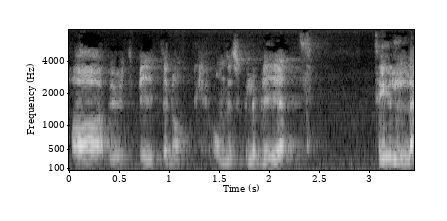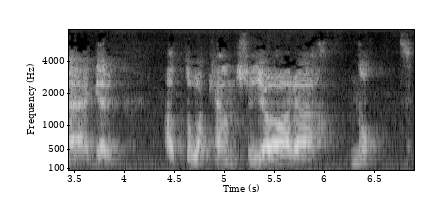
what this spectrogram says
ha utbyten och om det skulle bli ett till läger, att då kanske göra något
